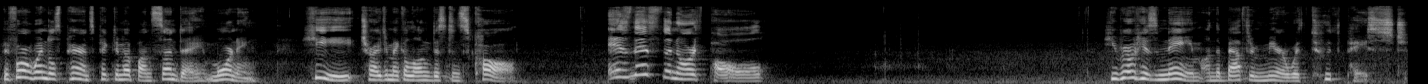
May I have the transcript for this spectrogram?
Before Wendell's parents picked him up on Sunday morning, he tried to make a long distance call. Is this the North Pole? He wrote his name on the bathroom mirror with toothpaste.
